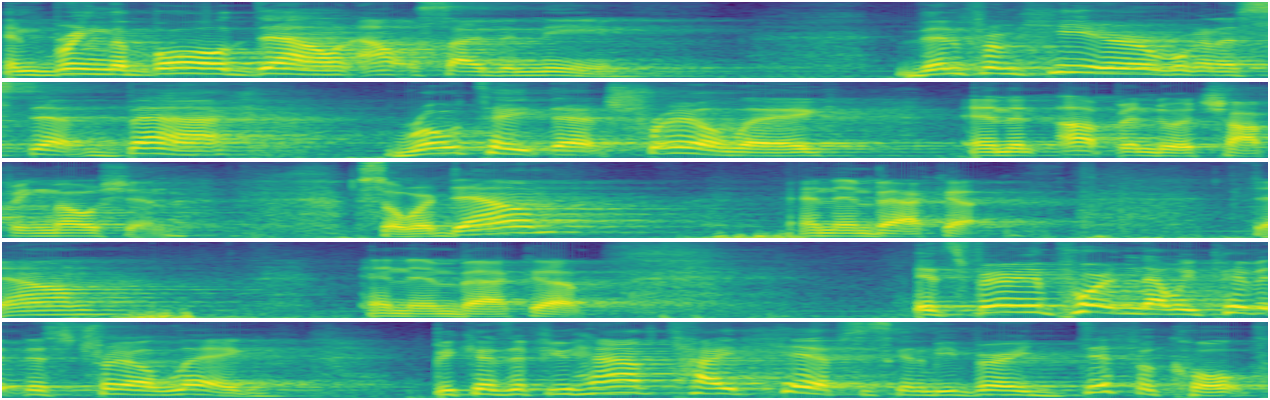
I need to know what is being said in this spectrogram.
and bring the ball down outside the knee. Then from here, we're going to step back, rotate that trail leg, and then up into a chopping motion. So we're down and then back up. Down and then back up. It's very important that we pivot this trail leg because if you have tight hips, it's going to be very difficult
